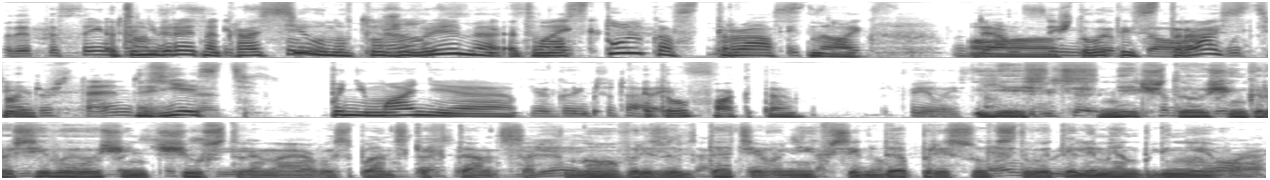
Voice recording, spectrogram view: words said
Это невероятно красиво, но в то же время это настолько страстно, а, что в этой страсти есть понимание этого факта. Есть нечто очень красивое и очень чувственное в испанских танцах, но в результате в них всегда присутствует элемент гнева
